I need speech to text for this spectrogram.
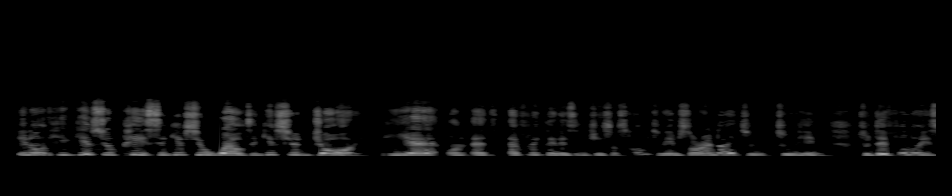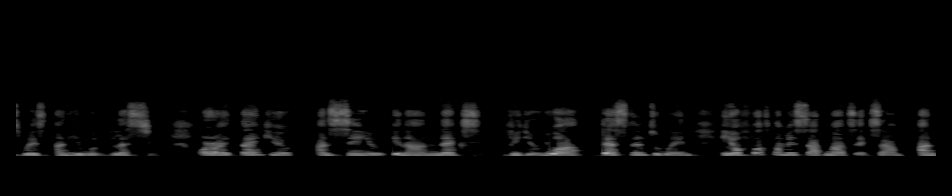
you know, he gives you peace, he gives you wealth, he gives you joy here on earth. Everything is in Jesus. Come to him, surrender it to, to him. Today, follow his ways, and he will bless you. All right, thank you, and see you in our next video. You are destined to win in your forthcoming SAT Maths exam and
